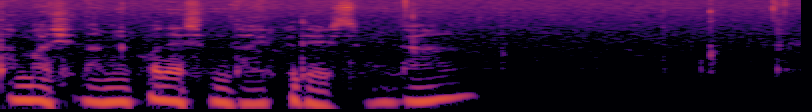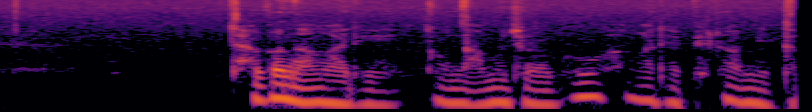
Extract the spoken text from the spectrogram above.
단맛이 나면 꺼내 쓴다. 이렇게 되어 있습니다. 작은 항아리 또 나무절구 항아리가 필요합니다.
